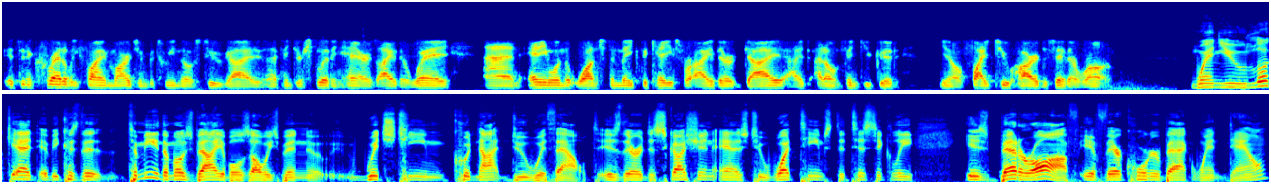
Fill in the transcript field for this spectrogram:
it's an incredibly fine margin between those two guys. I think you're splitting hairs either way, and anyone that wants to make the case for either guy, I, I don't think you could, you know, fight too hard to say they're wrong when you look at because the to me the most valuable has always been which team could not do without. Is there a discussion as to what team statistically is better off if their quarterback went down?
